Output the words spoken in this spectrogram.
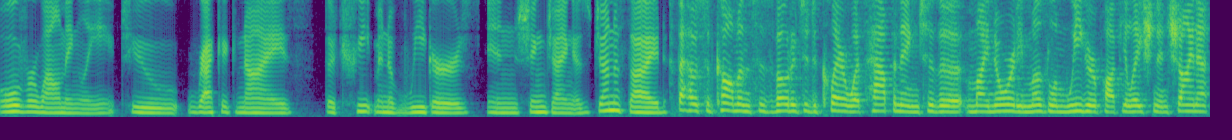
overwhelmingly to recognize the treatment of Uyghurs in Xinjiang as genocide. The House of Commons has voted to declare what's happening to the minority Muslim Uyghur population in China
